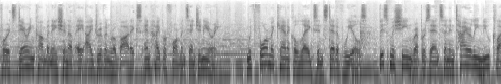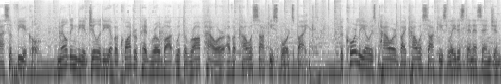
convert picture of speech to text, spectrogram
for its daring combination of AI-driven robotics and high-performance engineering. With four mechanical legs instead of wheels, this machine represents an entirely new class of vehicle, melding the agility of a quadruped robot with the raw power of a Kawasaki sports bike. The Corleo is powered by Kawasaki's latest NS engine,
